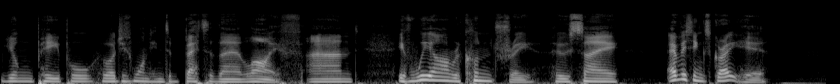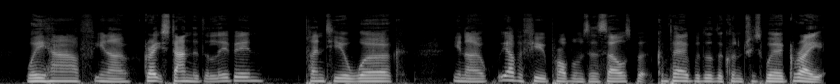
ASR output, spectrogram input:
young people who are just wanting to better their life, and if we are a country who say everything's great here, we have, you know, great standard of living, plenty of work. You know, we have a few problems ourselves, but compared with other countries, we're great.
